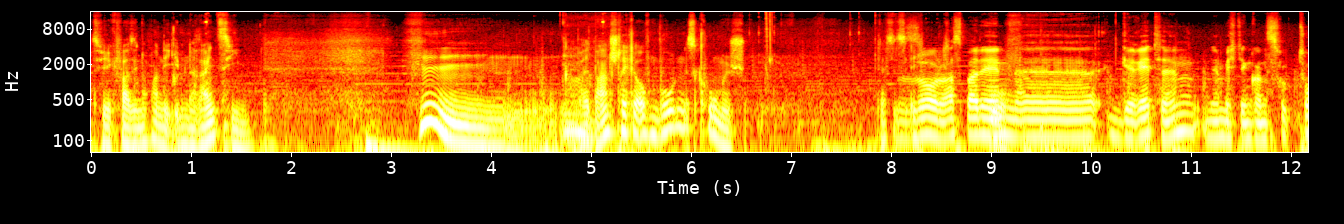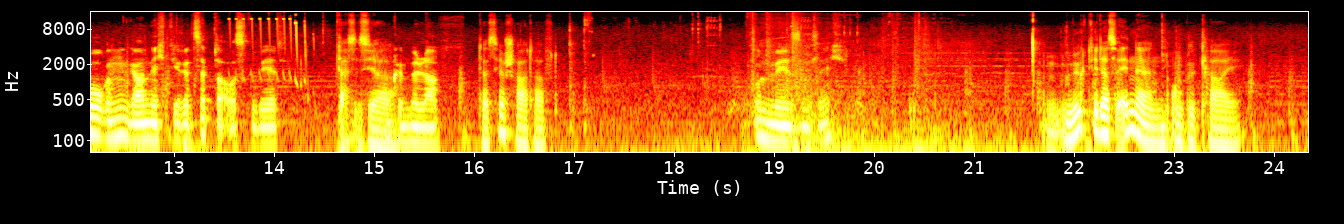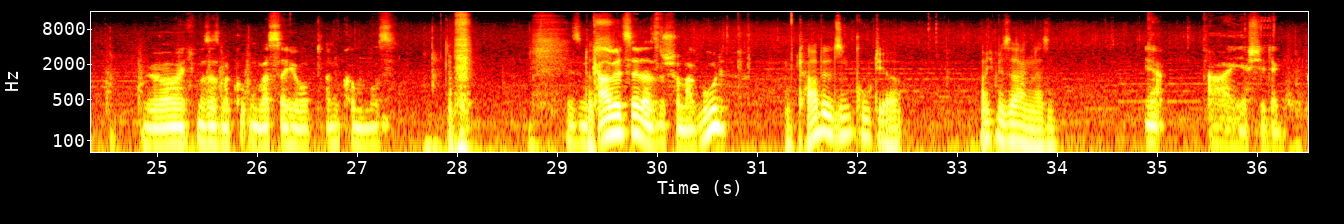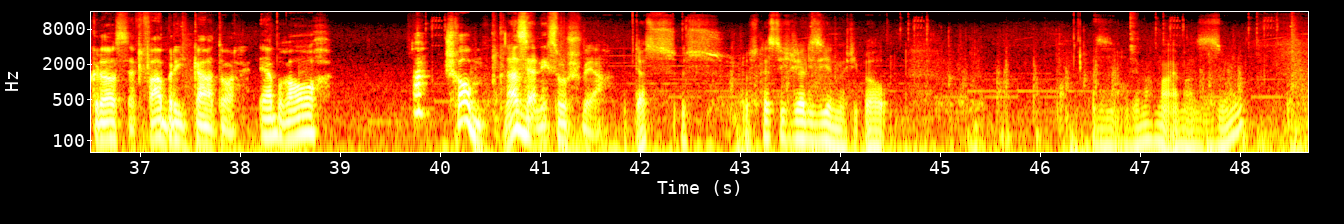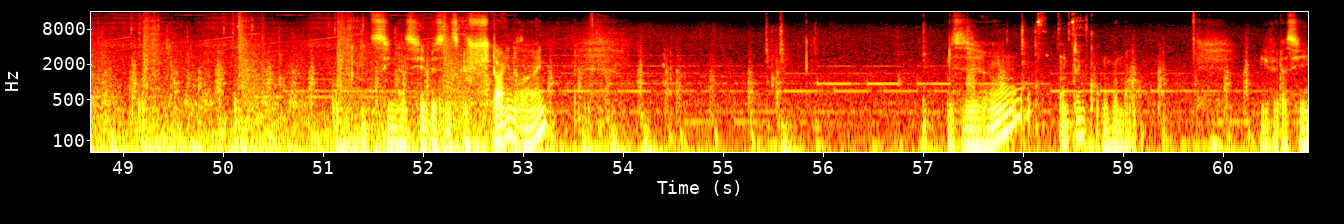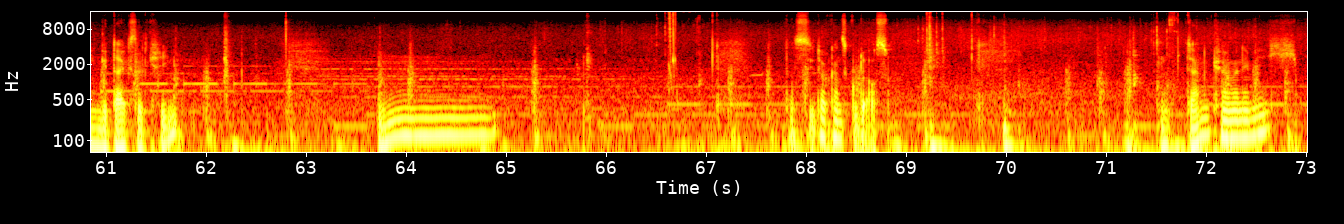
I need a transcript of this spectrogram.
Dass wir quasi nochmal eine Ebene reinziehen. Hm. Weil Bahnstrecke auf dem Boden ist komisch. Das ist so, du hast bei den äh, Geräten, nämlich den Konstruktoren, gar nicht die Rezepte ausgewählt. Das ist ja. Onkel Müller. Das ist ja schadhaft. Unwesentlich. Mögt ihr das ändern, Onkel Kai? Ja, ich muss erst mal gucken, was da hier überhaupt ankommen muss. Hier sind Kabelset, das ist schon mal gut. Kabel sind gut, ja. Habe ich mir sagen lassen. Ja. Ah, hier steht der große Fabrikator. Er braucht... Ah, Schrauben. Das ist ja nicht so schwer. Das ist... Das lässt sich realisieren, möchte ich behaupten. So, wir machen mal einmal so. Und ziehen das hier bis ins Gestein rein. So, und dann gucken wir mal, wie wir das hier hingedeichselt kriegen. Hm. Das sieht doch ganz gut aus. Dann können wir nämlich...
